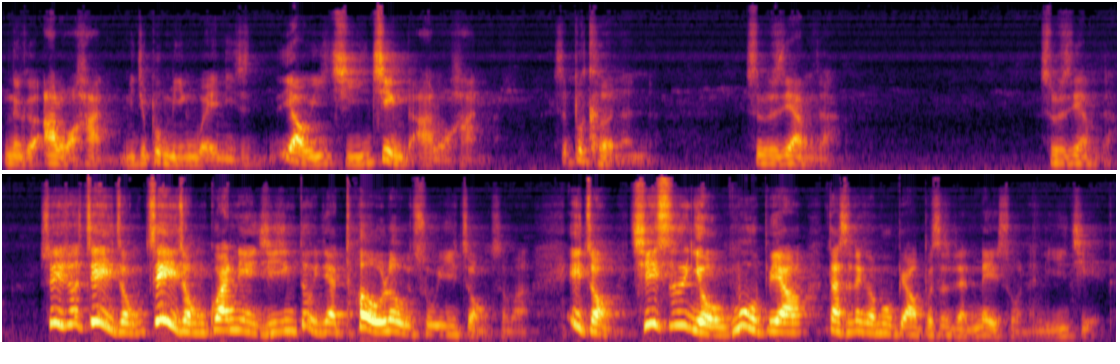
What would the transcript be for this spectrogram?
那个阿罗汉，你就不名为你是要于极境的阿罗汉，是不可能的，是不是这样子啊？是不是这样子啊？所以说这种这种观念已经都已经在透露出一种什么？一种其实有目标，但是那个目标不是人类所能理解的。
